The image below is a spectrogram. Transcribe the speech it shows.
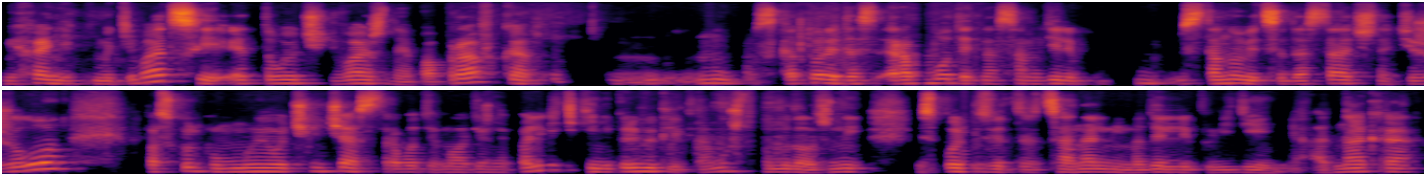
механик мотивации это очень важная поправка, ну, с которой работать на самом деле становится достаточно тяжело, поскольку мы очень часто работаем в молодежной политике не привыкли к тому, что мы должны использовать рациональные модели поведения, однако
